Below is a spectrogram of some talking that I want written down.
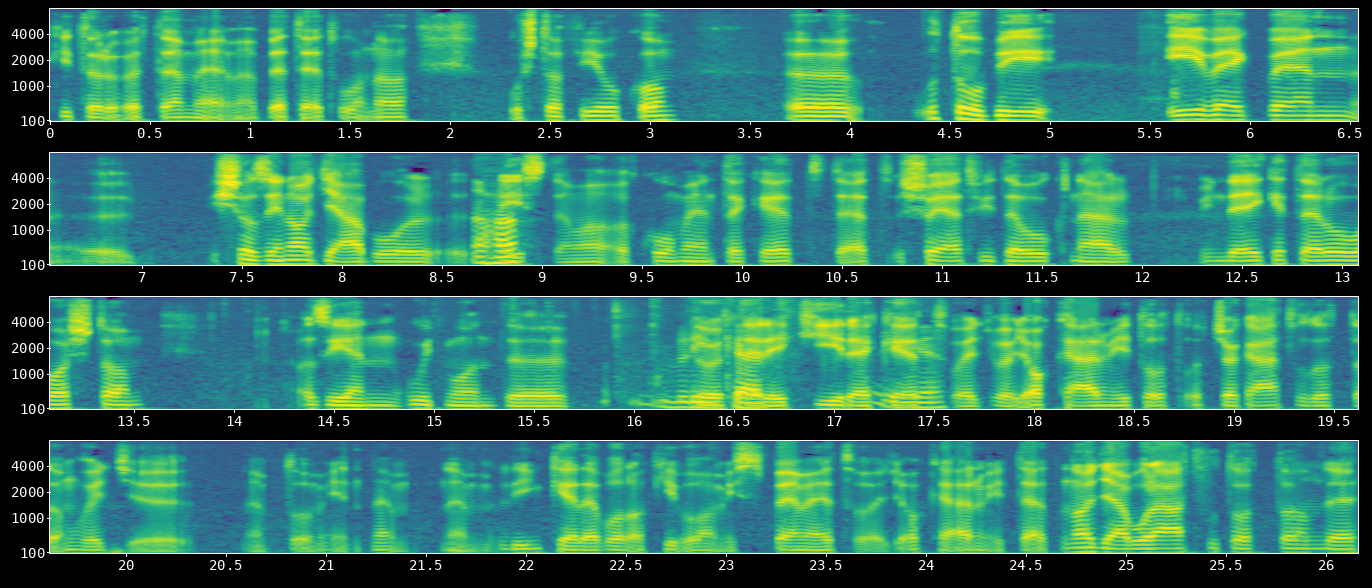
kitöröltem, mert betett volna a postafiókom. Ö, utóbbi években ö, is azért nagyjából Aha. Aha. néztem a, a kommenteket, tehát saját videóknál mindegyiket elolvastam, az ilyen úgymond töltelék híreket, Igen. vagy, vagy akármit, ott, ott csak átudottam, hogy nem tudom én, nem, nem linkele valaki valami spamet, vagy akármit. Tehát nagyjából átfutottam, de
